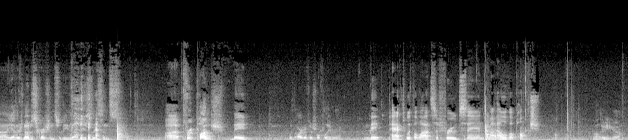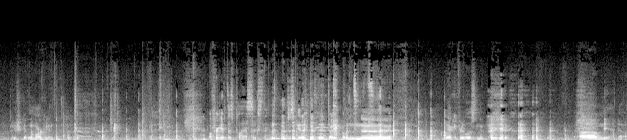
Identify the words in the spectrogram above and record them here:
Uh, yeah, there's no descriptions for these, obviously, since uh, fruit punch made with artificial flavoring. Ma- packed with lots of fruits and a hell of a punch. Oh, there you go. You should get into marketing. I'll forget this plastics thing. I'm just kidding. No. Nick, if you're listening. Um, yeah, no.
